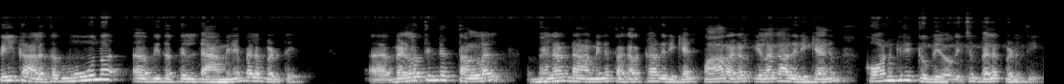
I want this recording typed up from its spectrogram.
പിൽക്കാലത്ത് മൂന്ന് വിധത്തിൽ ഡാമിനെ ബലപ്പെടുത്തി. വെള്ളത്തിന്റെ തള്ളൽ ബലം ഡാമിനെ തകർക്കാതിരിക്കാൻ പാറകൾ ഇളകാതിരിക്കാനും കോൺക്രീറ്റ് ഉപയോഗിച്ച് ബലപ്പെടുത്തി.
